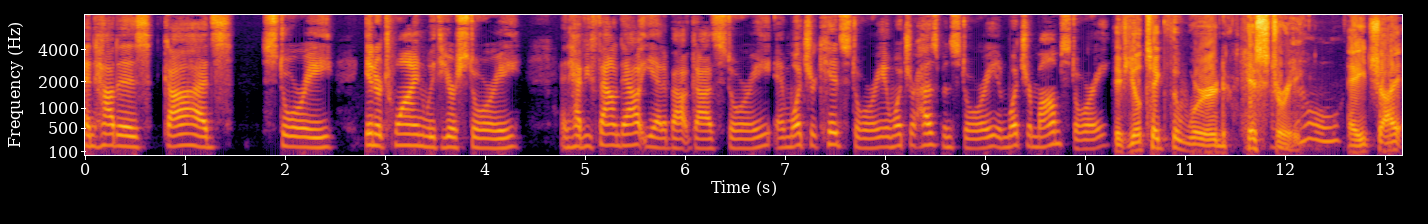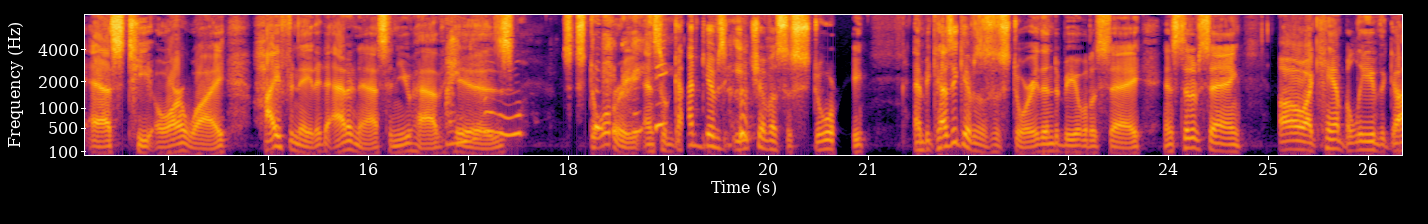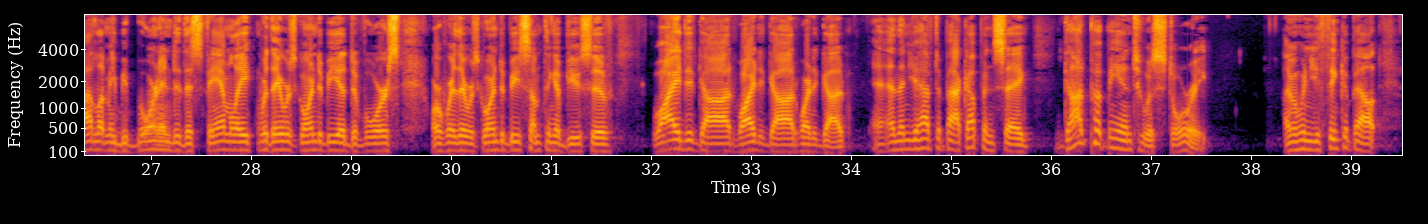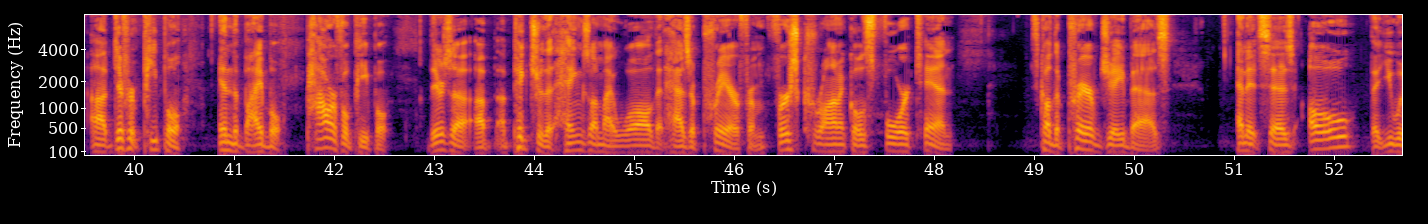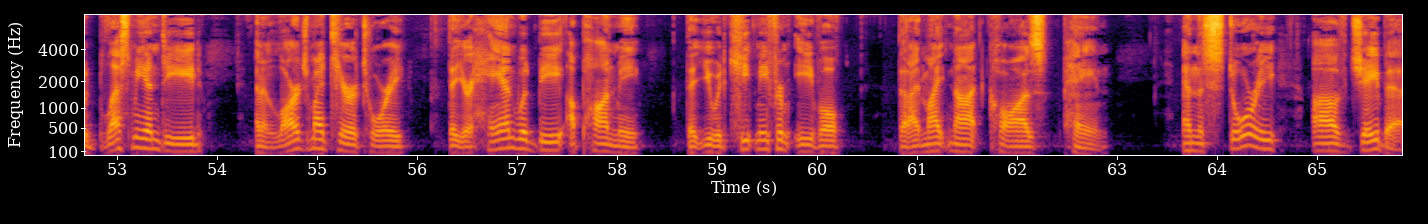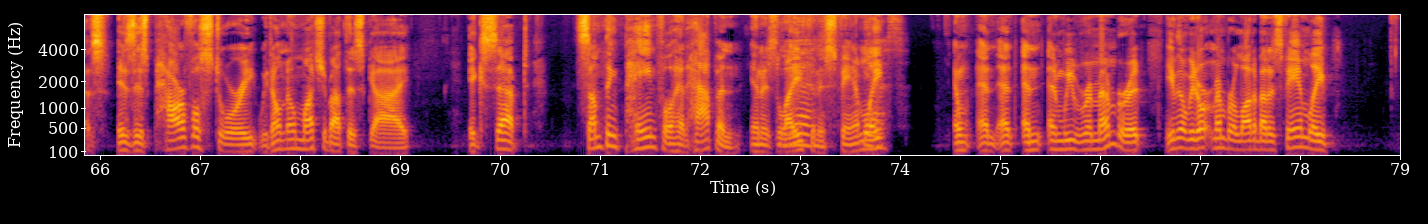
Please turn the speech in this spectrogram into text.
and how does God's story intertwine with your story? And have you found out yet about God's story and what's your kid's story and what's your husband's story and what's your mom's story? If you'll take the word history. H I S T O R Y, hyphenated, add an S, and you have his story. And so God gives each of us a story. And because He gives us a story, then to be able to say, instead of saying, Oh, I can't believe that God let me be born into this family where there was going to be a divorce or where there was going to be something abusive. Why did God? Why did God? Why did God? And then you have to back up and say, God put me into a story. I mean, when you think about uh, different people in the Bible, powerful people, there's a, a, a picture that hangs on my wall that has a prayer from First Chronicles 4.10. It's called the Prayer of Jabez. And it says, Oh, that you would bless me indeed and enlarge my territory, that your hand would be upon me, that you would keep me from evil, that I might not cause pain. And the story of Jabez is this powerful story. We don't know much about this guy, except something painful had happened in his life and his family. Yes. And, and, and, and, and we remember it, even though we don't remember a lot about his family.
